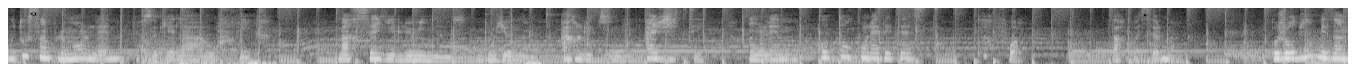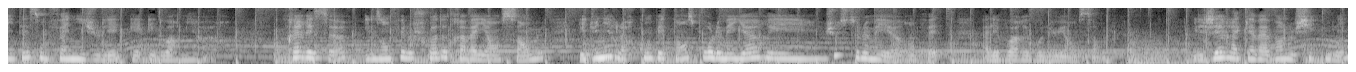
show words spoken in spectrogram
ou tout simplement l'aiment pour ce qu'elle a à offrir. Marseille est lumineuse, bouillonnante, arlequinée, agitée. On l'aime autant qu'on la déteste Parfois. Parfois seulement. Aujourd'hui, mes invités sont Fanny Julet et Édouard Mireur. Frères et sœurs, ils ont fait le choix de travailler ensemble et d'unir leurs compétences pour le meilleur et juste le meilleur en fait, à les voir évoluer ensemble. Ils gèrent la cave à vin Le Chicoulon,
